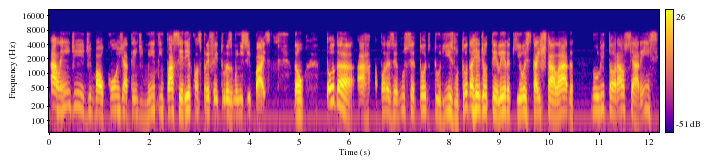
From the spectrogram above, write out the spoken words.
além de, de balcões de atendimento em parceria com as prefeituras municipais. Então, toda, a, por exemplo, no setor de turismo, toda a rede hoteleira que hoje está instalada no litoral cearense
